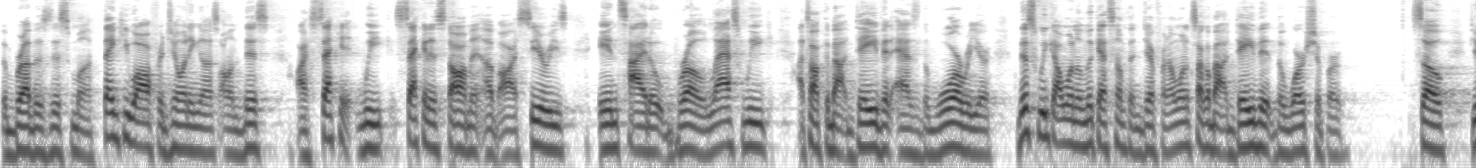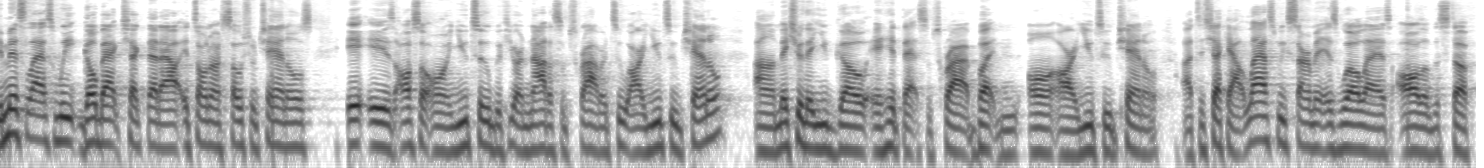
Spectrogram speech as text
the brothers this month. Thank you all for joining us on this, our second week, second installment of our series entitled Bro. Last week, I talked about David as the warrior. This week, I want to look at something different. I want to talk about David the worshiper. So if you missed last week, go back, check that out. It's on our social channels. It is also on YouTube. If you are not a subscriber to our YouTube channel, uh, make sure that you go and hit that subscribe button on our YouTube channel uh, to check out last week's sermon as well as all of the stuff,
